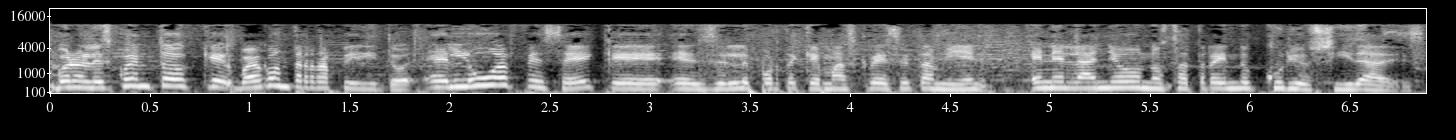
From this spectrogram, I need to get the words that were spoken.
Bueno, les cuento que voy a contar rapidito. El UFC, que es el deporte que más crece también, en el año nos está trayendo curiosidades.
